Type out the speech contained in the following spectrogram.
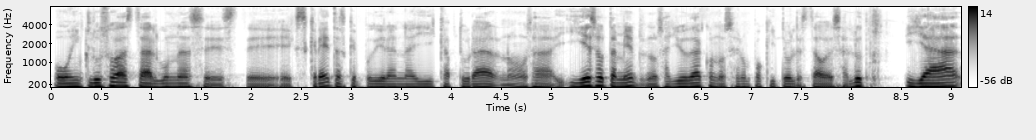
o incluso hasta algunas este, excretas que pudieran ahí capturar, ¿no? O sea, y eso también pues, nos ayuda a conocer un poquito el estado de salud. Y ya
